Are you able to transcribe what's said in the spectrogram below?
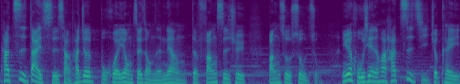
它自带磁场，它就不会用这种能量的方式去帮助宿主。因为狐仙的话，它自己就可以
